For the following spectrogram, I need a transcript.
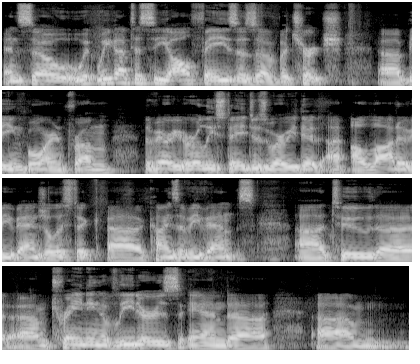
And so we, we, got to see all phases of a church uh, being born from the very early stages where we did a, a lot of evangelistic uh, kinds of events uh, to the um, training of leaders and uh, um,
